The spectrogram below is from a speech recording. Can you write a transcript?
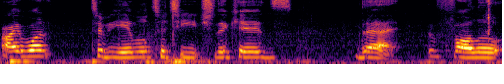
I want to be able to teach the kids that follow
